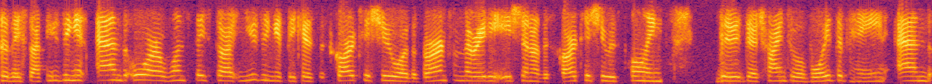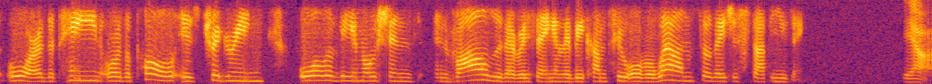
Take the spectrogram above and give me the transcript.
so they stop using it, and or once they start using it because the scar tissue or the burn from the radiation or the scar tissue is pulling, they're, they're trying to avoid the pain, and or the pain or the pull is triggering all of the emotions involved with everything, and they become too overwhelmed, so they just stop using. Yeah,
